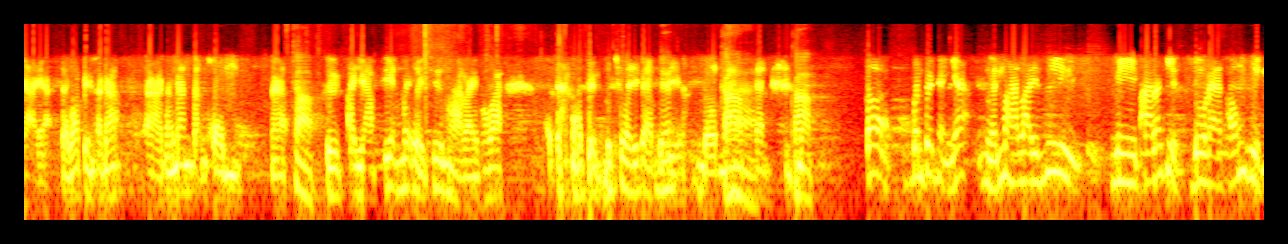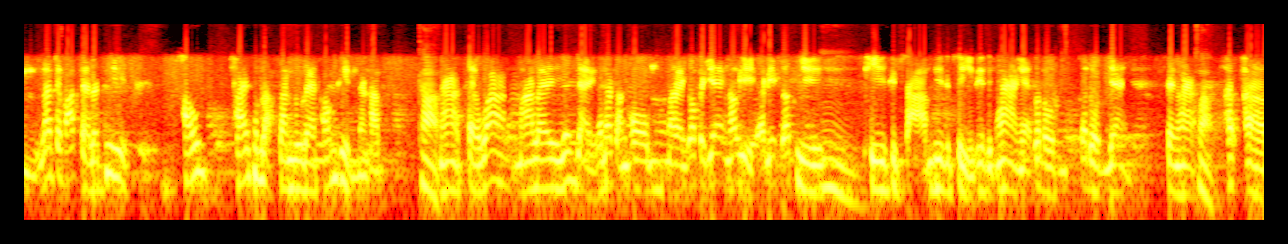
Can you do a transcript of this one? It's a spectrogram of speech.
หญ่ๆอะแต่ว่าเป็นคณะอ่าทางด้านสังคมนะครับครับ คือพยายามเลี่ยงไม่เอ่ยชื่อมหาลัยเพราะว่าอาจารย์เขาเป็นผู้ช่วยที่การบดีโดนครับเหมือนกัน ครับ ก็มันเป็นอย่างเงี้ยเหมือนมหาลัยที่มีภารกิจดูแลท้องถิ่นราชภัฏแต่ละที่เขาใช้สำหรับการดูแลท้องถิ่นนะครับ นะฮะแต่ว่ามาอะไรใหญ่ๆคณะสังคมอะไรก็ไปแย่งเขาอีก อันนี้ก็ทีอืมทีสิบสามทีสิบสี่ทีสิบห้าเนี่ยก็โดนก็โดนแย่งใช่ไหมฮะครับเอ่อ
